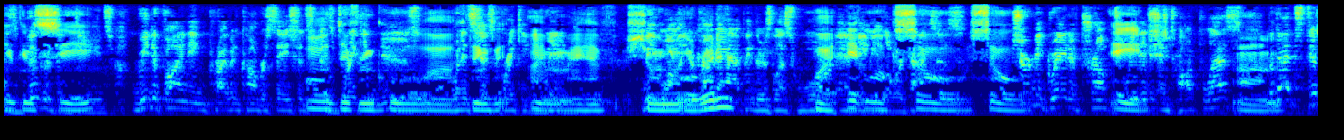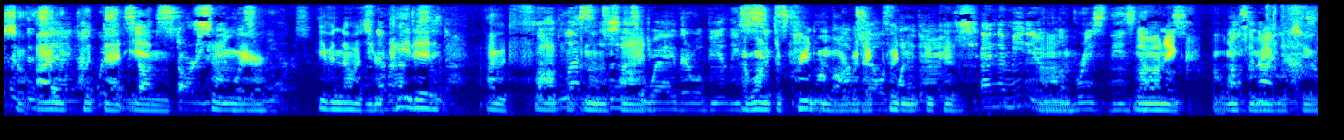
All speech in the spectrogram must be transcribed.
you can see all the different cool uh, things that I may have shown you already, but it looks so, so aged. Um, so I would put that in somewhere, even though it's repeated, I would flop it on the side. I wanted to print more, but I couldn't because um, low ink. But once I'm able to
